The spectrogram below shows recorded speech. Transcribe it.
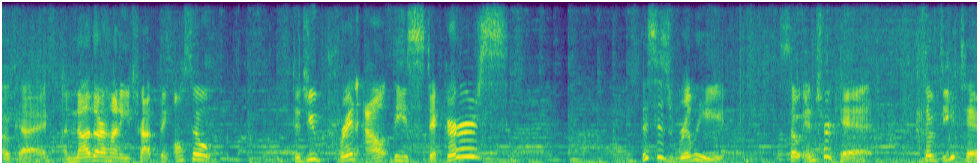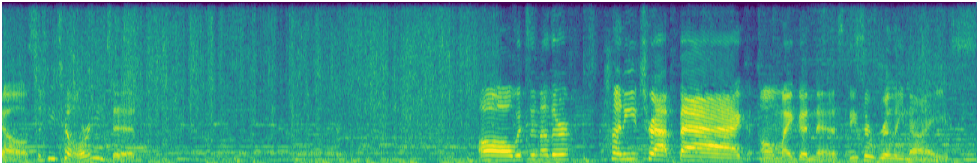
Okay, another honey trap thing. Also, did you print out these stickers? This is really so intricate, so detailed, so detail oriented. Oh, it's another honey trap bag. Oh my goodness, these are really nice.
